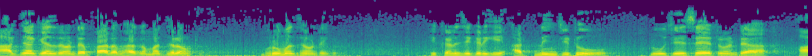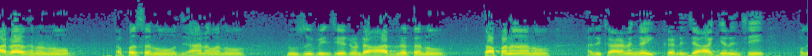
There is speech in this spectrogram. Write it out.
ఆజ్ఞా కేంద్రం అంటే పాలభాగం మధ్యలో ఉంటుంది. భూమధ్యం అంటే ఇక్కడ. ఇక్కడి నుంచి ఇక్కడికి అట్నుంచి ఇటు నువ్వు చేసేటువంటి ఆరాధనను తపస్సును ధ్యానమును నువ్వు చూపించేటువంటి ఆర్ద్రతను తపనను అది కారణంగా ఇక్కడి నుంచి ఆజ్ఞ నుంచి ఒక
